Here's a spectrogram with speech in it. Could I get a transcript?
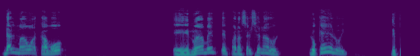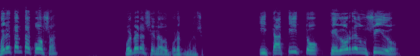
Dalmao acabó eh, nuevamente para ser senador, lo que es él hoy. Después de tanta cosa, volver al Senado por acumulación. Y Tatito quedó reducido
